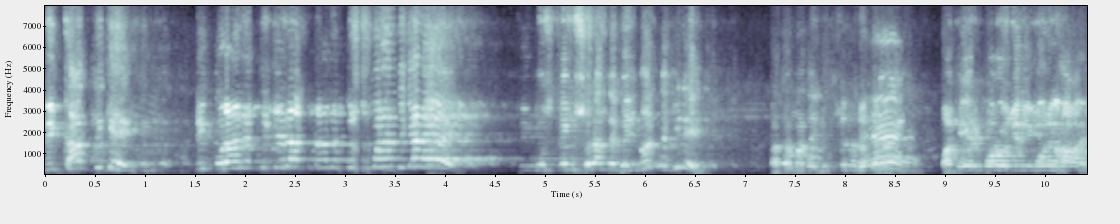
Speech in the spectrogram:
তুই কার দিকে? তুই কোরআনের দিকে না কোরআনের দুশ্মনের দিকে রে? তুই মুসলিম সুরাতে বেঈমান নাকি রে? কথা মাথায় ঢুকছে না ঢুকে না? এরপরও যদি মনে হয়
